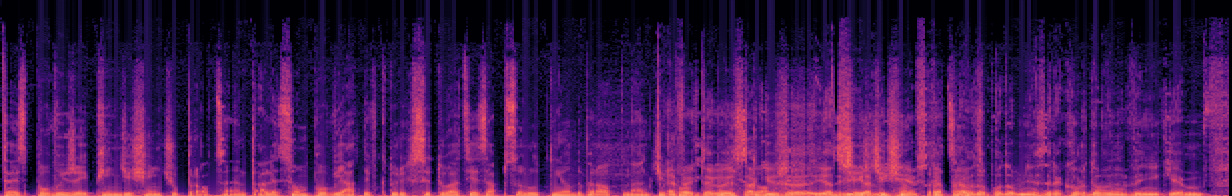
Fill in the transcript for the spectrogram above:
to jest powyżej 50%, ale są powiaty, w których sytuacja jest absolutnie odwrotna. Gdzie Efekt tego jest blisko że Jadwiga 60% Wiśniewska prawdopodobnie z rekordowym wynikiem w,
